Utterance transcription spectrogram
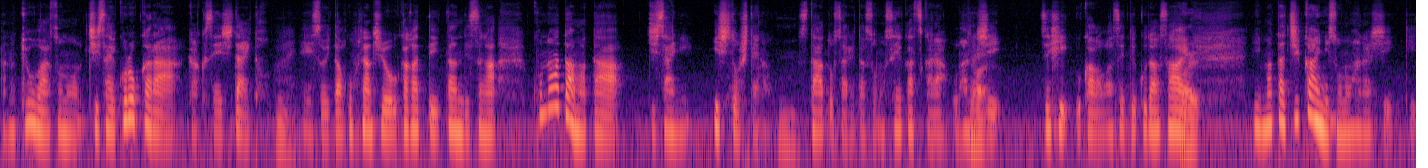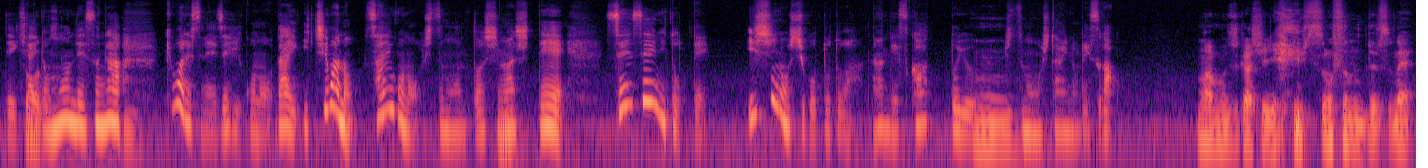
あの今日はその小さい頃から学生時代と、うん、えー、そういったお話を伺っていったんですがこの後はまた実際に医師としてのスタートされたその生活からお話、はい、ぜひ伺わせてください。はい。また次回にその話聞いていきたいと思うんですが、すうん、今日はですね、ぜひこの第1話の最後の質問としまして、うん、先生にとって医師の仕事とは何ですか？という質問をしたいのですが。うん、まあ難しい質問ですね。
